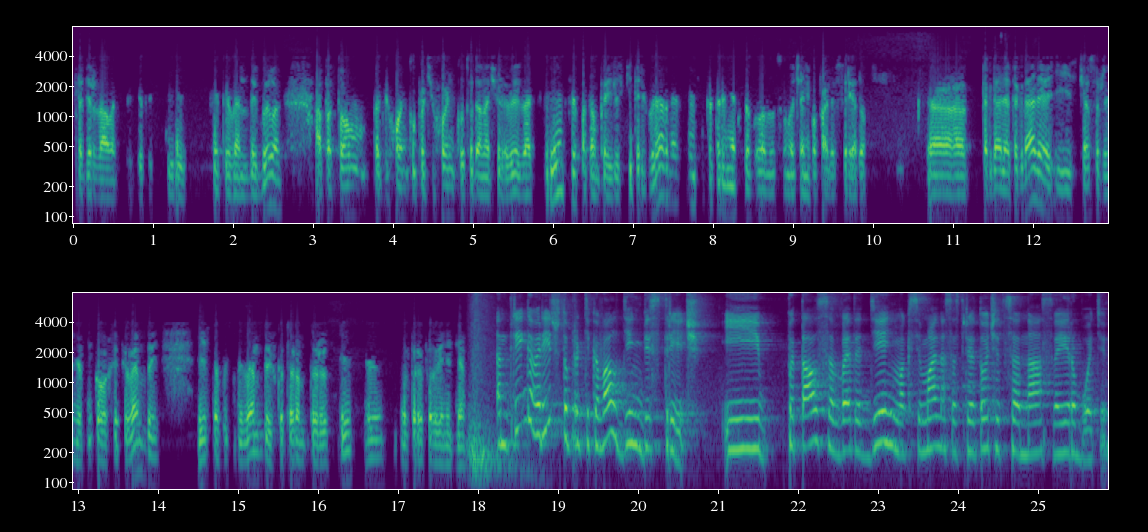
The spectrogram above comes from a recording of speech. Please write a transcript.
продержалось, где-то 4 хэппи венды было, а потом потихоньку-потихоньку туда начали влезать встречи, потом появились какие-то регулярные встречи, которые некуда было засунуть, они попали в среду э, так далее, так далее. И сейчас уже нет никакого хэппи венды. Есть обычный венды, в котором тоже встречи во второй половине дня. Андрей говорит, что практиковал день без встреч. И пытался в этот день максимально сосредоточиться на своей работе,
